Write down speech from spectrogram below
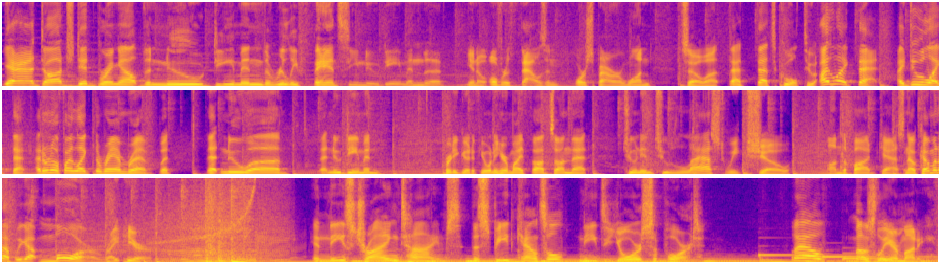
yeah, Dodge did bring out the new Demon, the really fancy new Demon, the you know over thousand horsepower one. So uh, that that's cool too. I like that. I do like that. I don't know if I like the Ram Rev, but that new uh, that new Demon, pretty good. If you want to hear my thoughts on that, tune into last week's show on the podcast. Now coming up, we got more right here. In these trying times, the Speed Council needs your support. Well, mostly your money.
